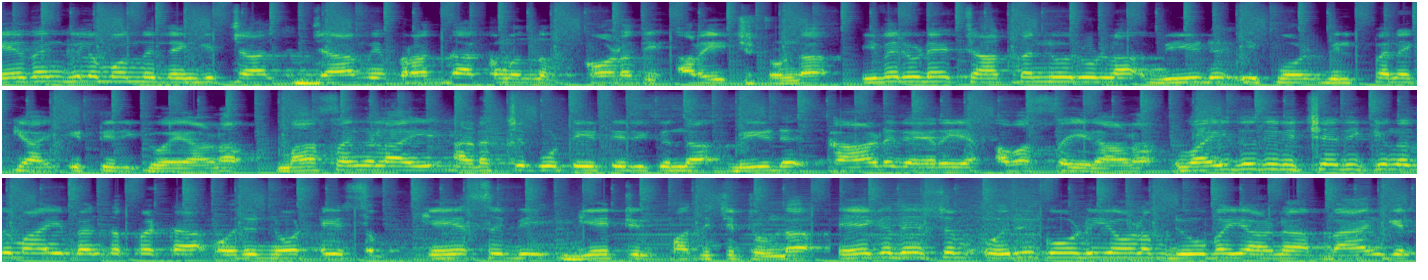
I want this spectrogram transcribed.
ഏതെങ്കിലും ഒന്ന് ലംഘിച്ചാൽ ജാമ്യം റദ്ദാക്കുമെന്നും കോടതി അറിയിച്ചിട്ടുണ്ട്. ഇവരുടെ ചാത്തന്നൂരുള്ള വീട് ഇപ്പോൾ വിൽപ്പനയ്ക്കായി ഇട്ടിരിക്കുകയാണ്. മാസങ്ങളായി അടച്ചുപൂട്ടിയിട്ടിരിക്കുന്ന വീട് കാട് കയറിയ അവസ്ഥയിലാണ്. വൈദ്യുതി വിച്ഛേദിക്കുന്നതുമായി ബന്ധപ്പെട്ട ഒരു നോട്ടീസും കെ എസ് ബി ഗേറ്റിൽ പതിച്ചിട്ടുണ്ട്. ഏകദേശം ഒരു കോടിയോളം രൂപയാണ് ബാങ്കിൽ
